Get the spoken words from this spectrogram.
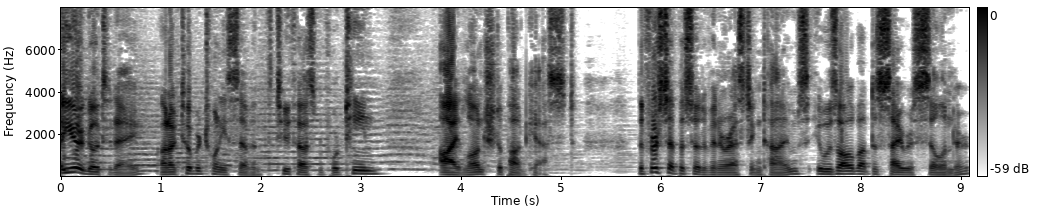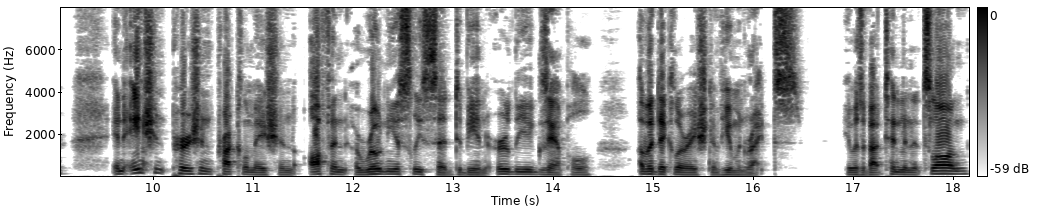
A year ago today, on October 27th, 2014, I launched a podcast. The first episode of Interesting Times, it was all about the Cyrus Cylinder, an ancient Persian proclamation often erroneously said to be an early example of a Declaration of Human Rights. It was about 10 minutes long.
